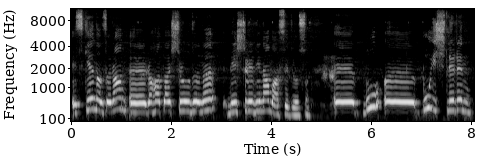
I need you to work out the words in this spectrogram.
eskiye nazaran e, rahatlaştırıldığını, değiştirildiğinden bahsediyorsun. E, bu e, bu işlerin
